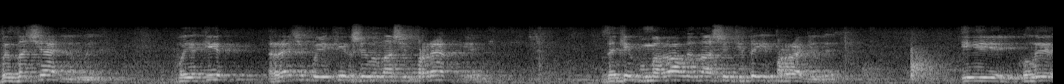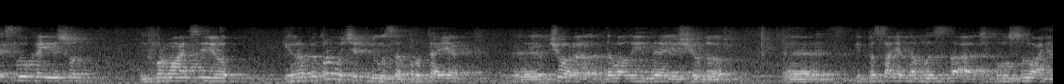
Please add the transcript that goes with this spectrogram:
визначальними, по яких речі, по яких жили наші предки, за яких вмирали наші діди і прадіди. І коли слухаєш от інформацію Ігора Петровича Клюса про те, як е, вчора давали ідею щодо е, підписання там листа чи голосування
